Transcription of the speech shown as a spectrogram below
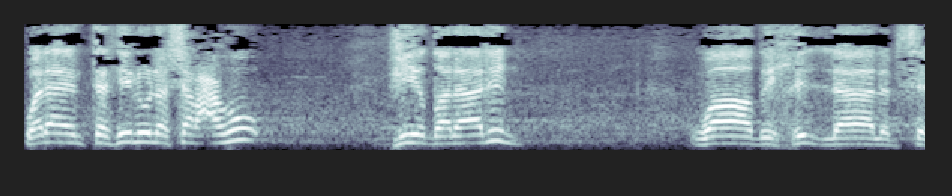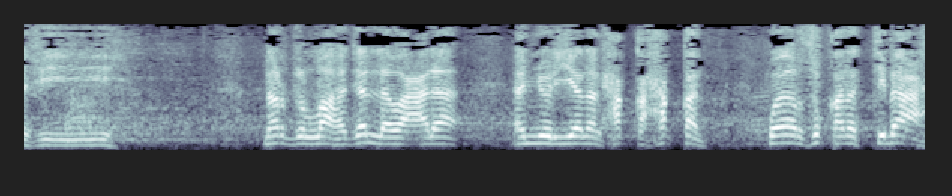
ولا يمتثلون شرعه في ضلال واضح لا لبس فيه. نرجو الله جل وعلا أن يرينا الحق حقا ويرزقنا اتباعه.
